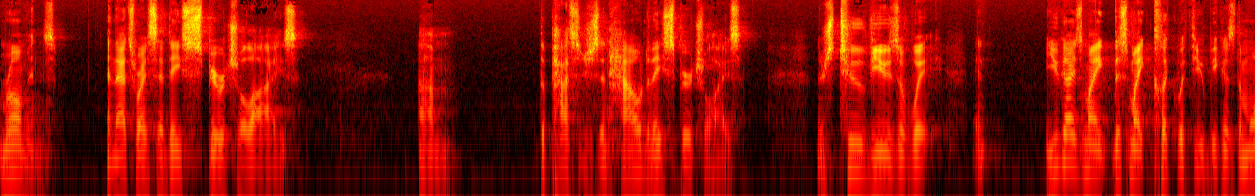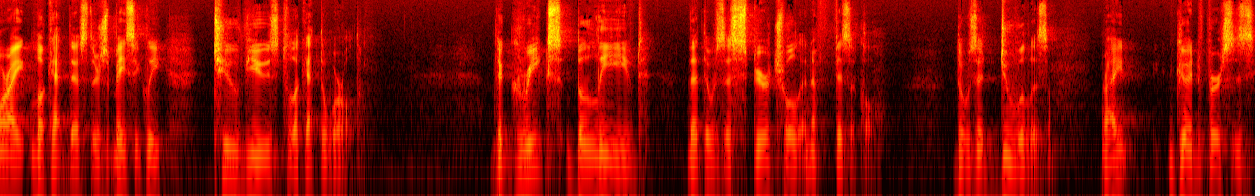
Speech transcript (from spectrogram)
Romans? And that's where I said they spiritualize um, the passages and how do they spiritualize? There's two views of what, and you guys might, this might click with you because the more I look at this, there's basically two views to look at the world. The Greeks believed that there was a spiritual and a physical, there was a dualism, right? Good versus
